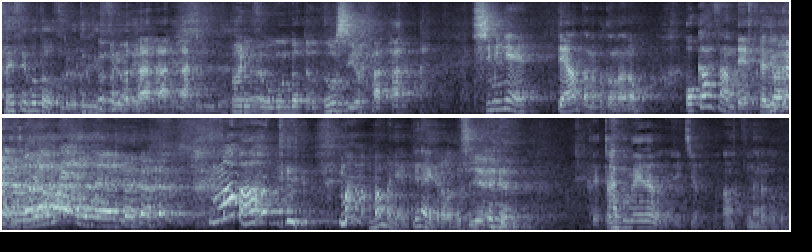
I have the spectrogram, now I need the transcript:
再生ボタンを押すのがドキドキするよね。俺 バリ雑言だったらどうしよう。シミネってあんたのことなの？お母さんです。とか言われたらやばいよねママ？っ てママママには言ってないから私。で匿名なので一応。あなるほど。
